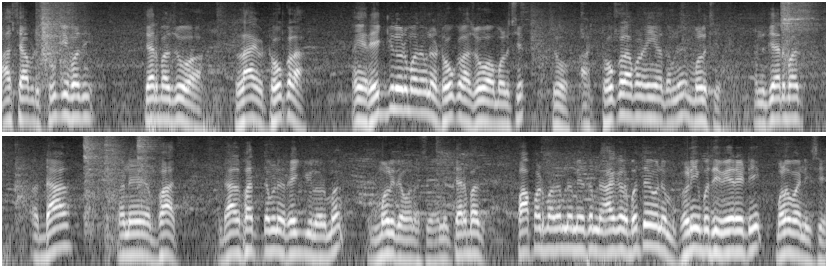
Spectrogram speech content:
આ છે આપણી સૂકી ભાજી. ત્યારબાદ જો આ લાઈવ ઢોકળા. અહીંયા રેગ્યુલરમાં તમને ઢોકળા જોવા મળશે. જો આ ઢોકળા પણ અહીંયા તમને મળશે. અને ત્યારબાદ દાળ અને ભાત. દાળ ભાત તમને રેગ્યુલરમાં મળી રહેવાના છે. અને ત્યારબાદ પાપડમાં તમને મેં તમને આગળ બતાવ્યું ને ઘણી બધી વેરાયટી મળવાની છે.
